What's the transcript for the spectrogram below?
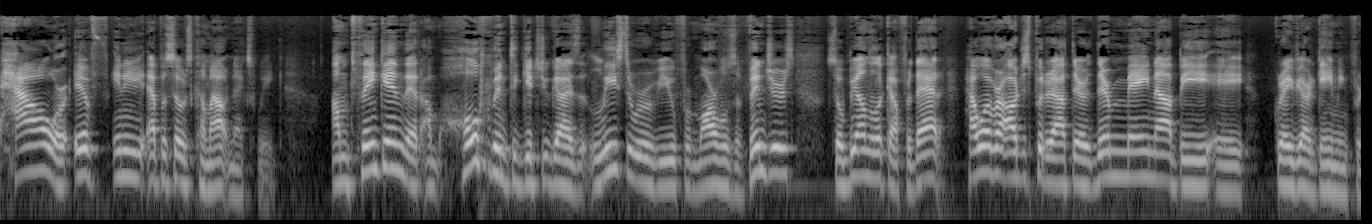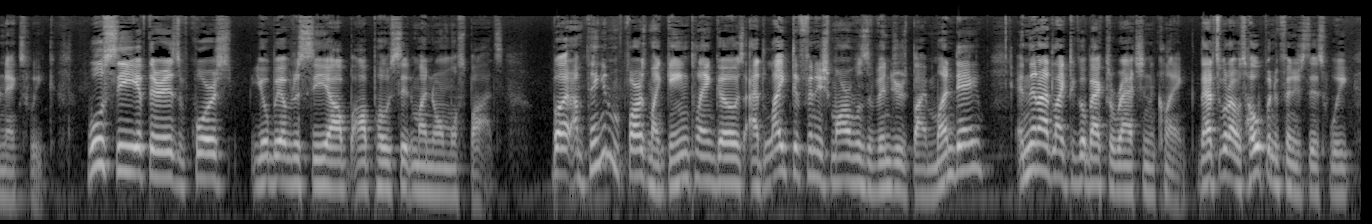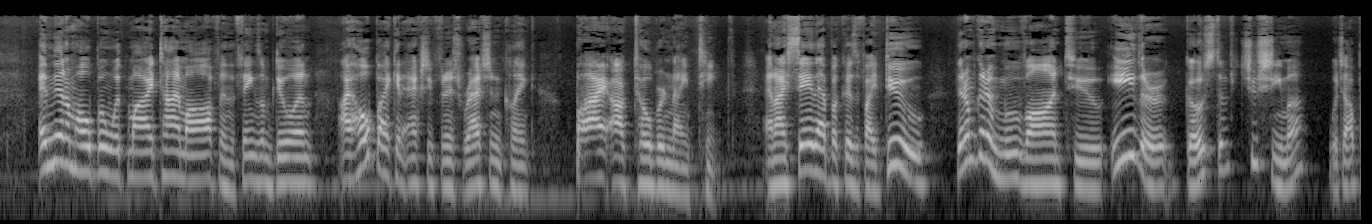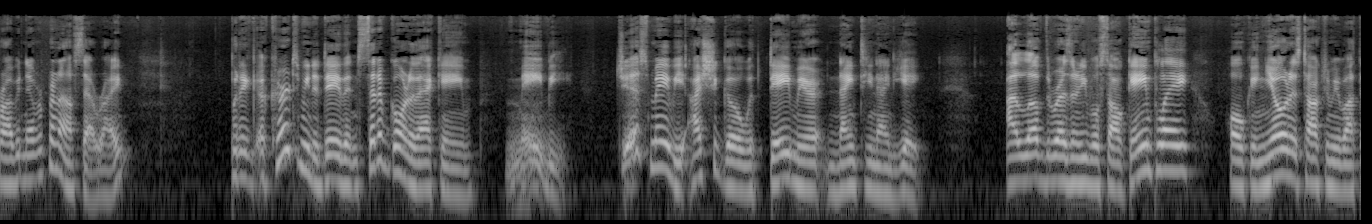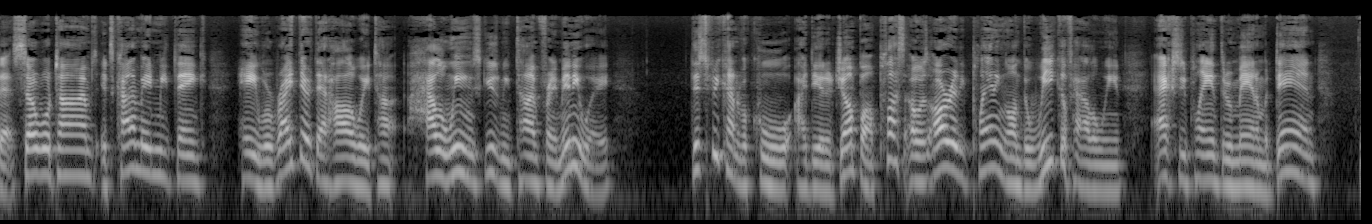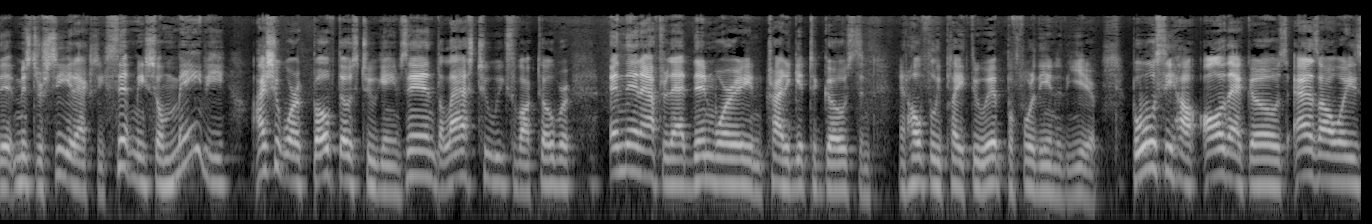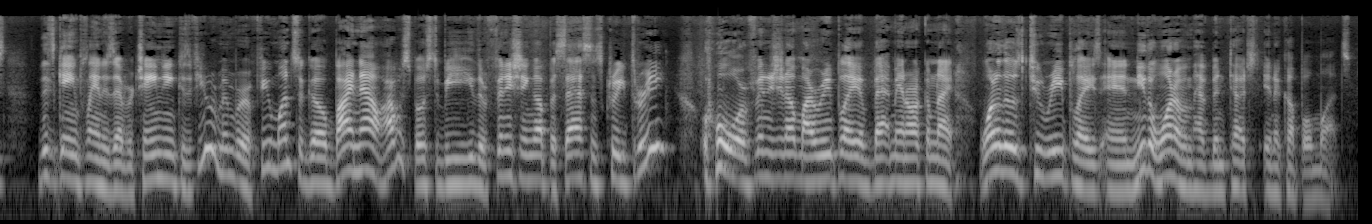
how or if any episodes come out next week. I'm thinking that I'm hoping to get you guys at least a review for Marvel's Avengers, so be on the lookout for that. However, I'll just put it out there there may not be a graveyard gaming for next week. We'll see if there is, of course, you'll be able to see. I'll, I'll post it in my normal spots. But I'm thinking as far as my game plan goes, I'd like to finish Marvel's Avengers by Monday, and then I'd like to go back to Ratchet and Clank. That's what I was hoping to finish this week. And then I'm hoping with my time off and the things I'm doing, I hope I can actually finish Ratchet and Clank by October 19th. And I say that because if I do, then I'm going to move on to either Ghost of Tsushima, which I'll probably never pronounce that right. But it occurred to me today that instead of going to that game, maybe just maybe I should go with Daymare 1998. I love the Resident Evil style gameplay. Hulking Yoda has talked to me about that several times. It's kind of made me think, hey, we're right there at that Halloween time, Halloween, excuse me, time frame anyway. This would be kind of a cool idea to jump on. Plus, I was already planning on the week of Halloween actually playing through Man of Medan that Mr. C had actually sent me. So maybe I should work both those two games in the last two weeks of October, and then after that, then worry and try to get to Ghost and, and hopefully play through it before the end of the year. But we'll see how all that goes. As always, this game plan is ever changing because if you remember a few months ago, by now I was supposed to be either finishing up Assassin's Creed 3 or finishing up my replay of Batman Arkham Knight. One of those two replays, and neither one of them have been touched in a couple months.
